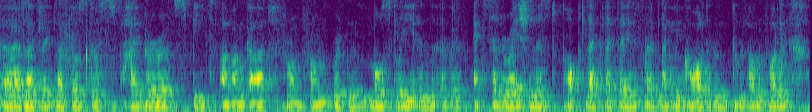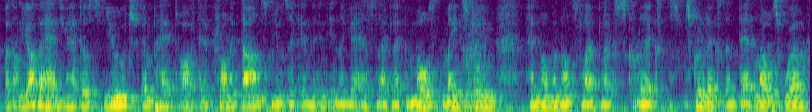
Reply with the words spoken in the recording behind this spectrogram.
uh, like, like like those those hyper speed avant-garde from from Britain mostly and uh, accelerationist pop like like they like, like we called it in 2014 but on the other hand you had this huge impact of electronic dance music in, in, in the US like like the most mainstream phenomenons like like Skrillex, Skrillex and Deadmau5 were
